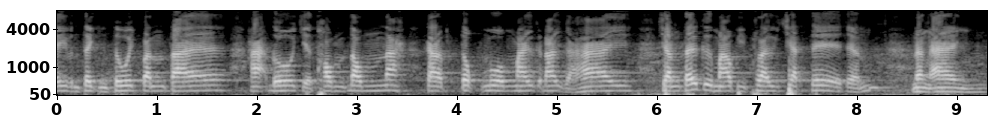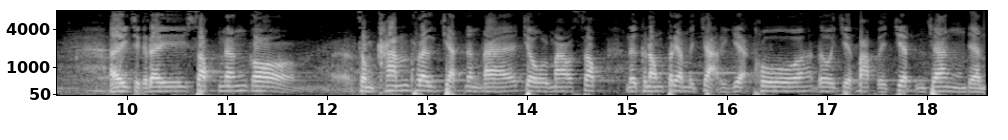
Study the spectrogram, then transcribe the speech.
អីបន្តិចបន្តួចប៉ុន្តែហាក់ដូចជាធំដុំណាស់កើតទុកមួម៉ៅក្តៅក្រហាយចឹងទៅគឺមកពីផ្លូវចិត្តទេចឹងនឹងឯងហើយសេចក្តីសុខហ្នឹងក៏ សំខាន់ផ្លូវចិត្តនឹងដែរចូលមកសុខនៅក្នុងព្រះមច្ចរិយធัวដូចជាបព្វជិតអញ្ចឹងចឹង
